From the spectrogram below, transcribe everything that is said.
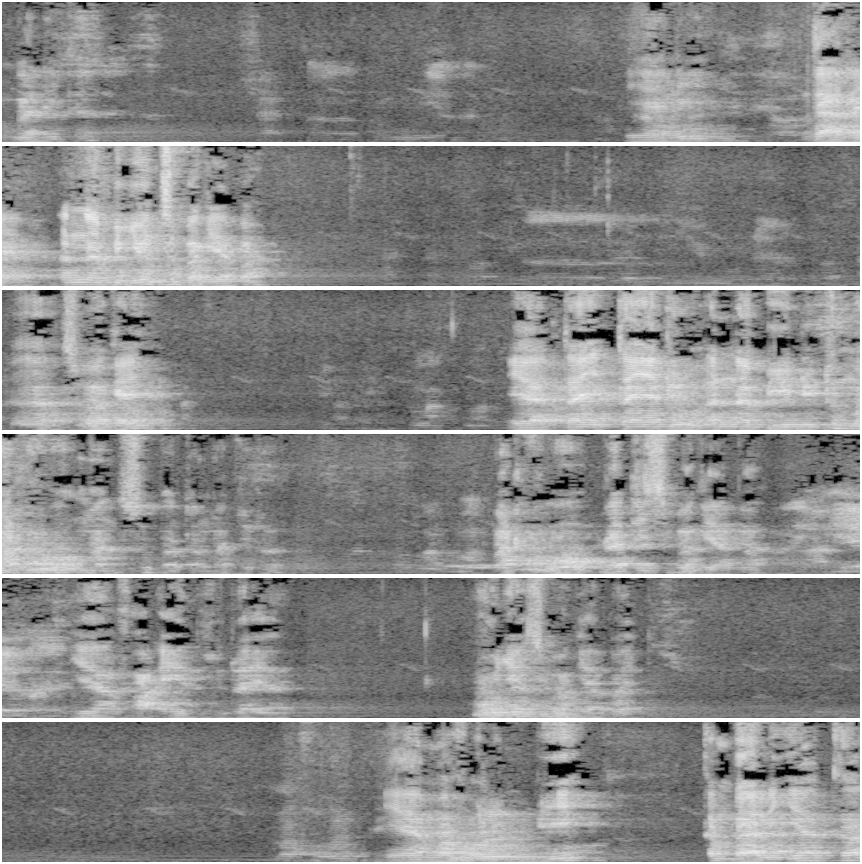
kembali ke Ya ini bentar ya. An-Nabiyun sebagai apa? Nah, sebagai Ya, tanya, tanya dulu. An-Nabiyun itu marfu, mansub atau majrur? Marfu. Berarti sebagai apa? Ya, fa'il sudah ya. Bunya sebagai apa? Ya, maf'ul bi kembalinya ke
